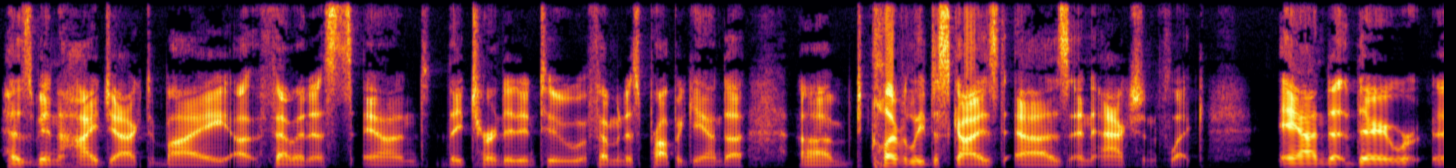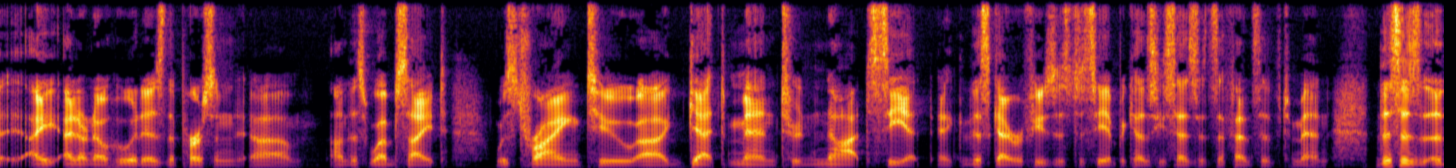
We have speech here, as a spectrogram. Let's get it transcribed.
has been hijacked by uh, feminists and they turned it into feminist propaganda, um, cleverly disguised as an action flick. And they were, uh, I, I don't know who it is, the person um, on this website was trying to uh, get men to not see it. This guy refuses to see it because he says it's offensive to men. This is uh,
